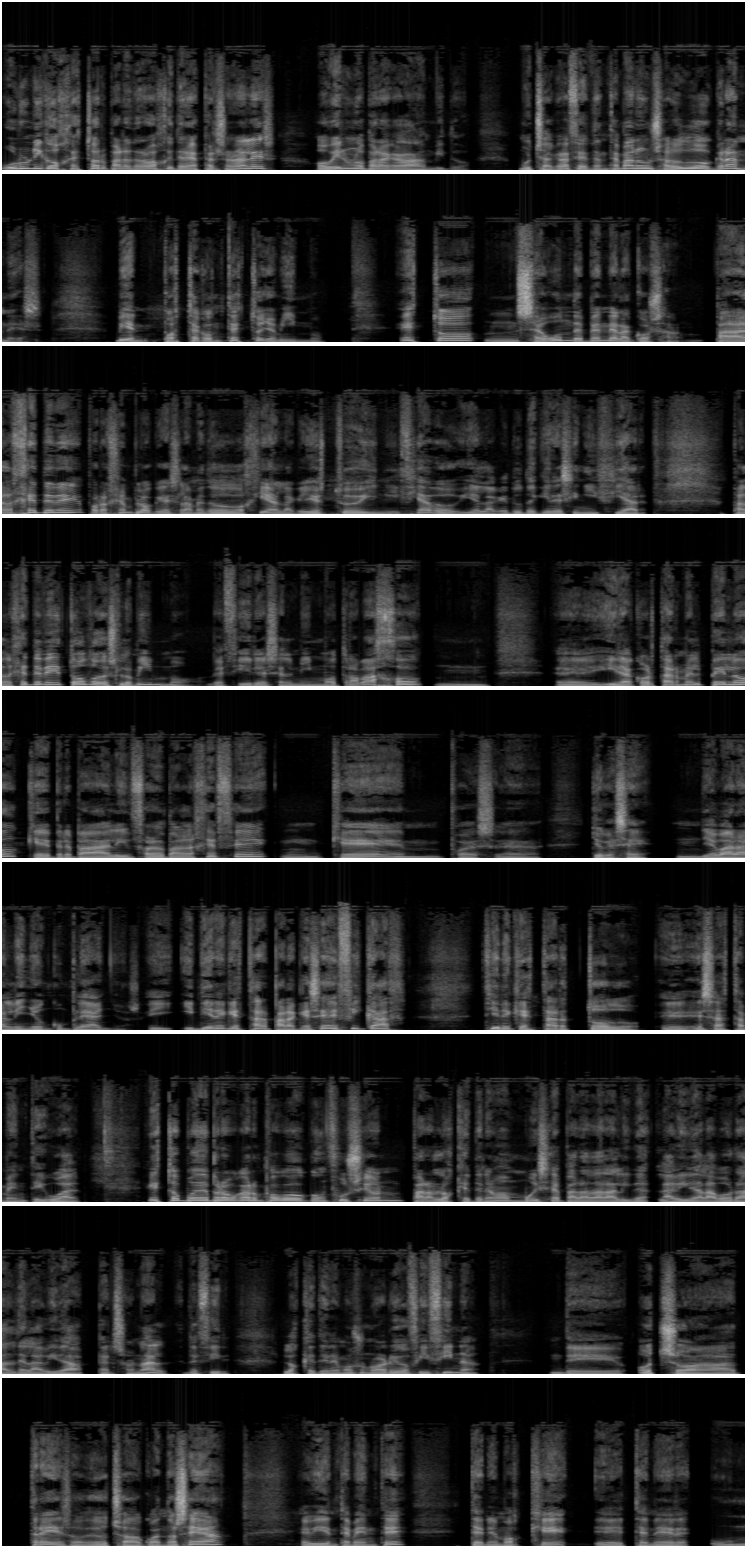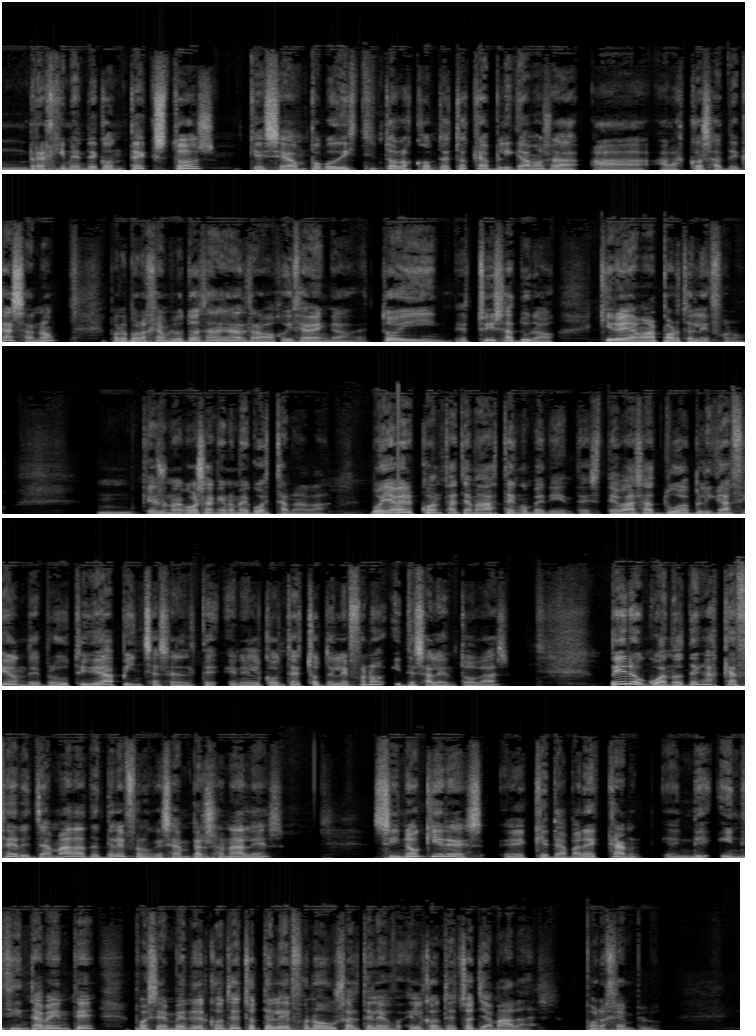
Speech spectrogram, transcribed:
¿un único gestor para trabajo y tareas personales o bien uno para cada ámbito? Muchas gracias de antemano, un saludo grandes. Bien, pues te contesto yo mismo. Esto mm, según depende de la cosa. Para el GTD, por ejemplo, que es la metodología en la que yo estoy iniciado y en la que tú te quieres iniciar, para el GTD todo es lo mismo. Es decir, es el mismo trabajo mm, eh, ir a cortarme el pelo que preparar el informe para el jefe mm, que, pues, eh, yo qué sé, llevar al niño en cumpleaños. y tiene que estar, para que sea eficaz, tiene que estar todo eh, exactamente igual. Esto puede provocar un poco de confusión para los que tenemos muy separada la vida, la vida laboral de la vida personal. Es decir, los que tenemos un horario de oficina de 8 a 3 o de 8 a cuando sea, evidentemente tenemos que eh, tener un régimen de contextos que sea un poco distinto a los contextos que aplicamos a, a, las cosas de casa, ¿no? Porque, por ejemplo, tú estás en el trabajo y dices, venga, estoy, estoy saturado, quiero llamar por teléfono. Mm, que es una cosa que no me cuesta nada. Voy a ver cuántas llamadas tengo pendientes. Te vas a tu aplicación de productividad, pinchas en el, contexto teléfono y te salen todas. Pero cuando tengas que hacer llamadas de teléfono que sean personales, si no quieres eh, que te aparezcan indistintamente, pues en vez del contexto teléfono usa el, el contexto llamadas, por ejemplo.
